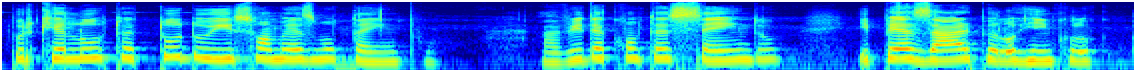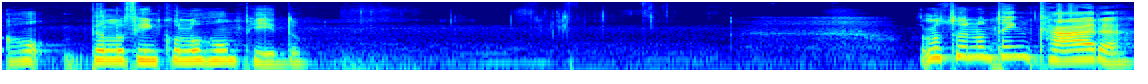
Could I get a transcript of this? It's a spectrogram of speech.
Porque luto é tudo isso ao mesmo tempo. A vida acontecendo e pesar pelo pelo vínculo rompido. Luto não tem cara,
